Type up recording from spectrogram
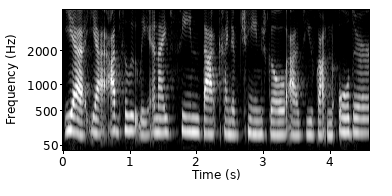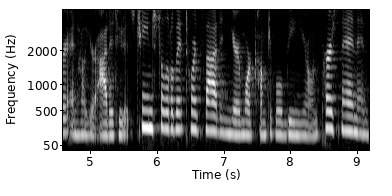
Yeah, yeah, absolutely. And I've seen that kind of change go as you've gotten older and how your attitude has changed a little bit towards that and you're more comfortable being your own person and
